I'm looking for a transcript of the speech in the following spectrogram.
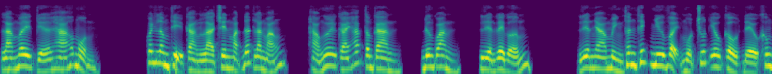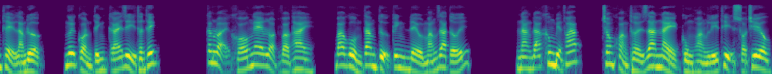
làm mây tía há hốc mồm. Quách lâm thị càng là trên mặt đất lan mắng, hảo ngươi cái hát tâm can, đương quan, liền ghê gớm. Liền nhà mình thân thích như vậy một chút yêu cầu đều không thể làm được, ngươi còn tính cái gì thân thích. Các loại khó nghe lọt vào thai, bao gồm tam tự kinh đều mắng ra tới. Nàng đã không biện pháp, trong khoảng thời gian này cùng Hoàng Lý Thị xó chiêu.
